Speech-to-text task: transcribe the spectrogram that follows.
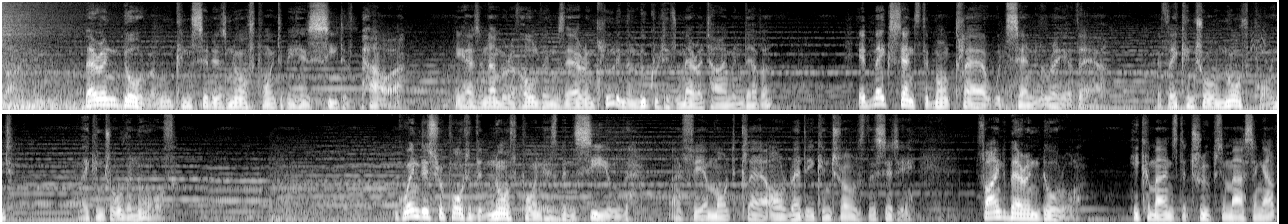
provide. Baron Dorell considers Northpoint to be his seat of power. He has a number of holdings there, including a lucrative maritime endeavor. It makes sense that Montclair would send Lleraya there. If they control Northpoint, they control the North. Gwendis reported that Northpoint has been sealed. I fear Montclair already controls the city. Find Baron Dorell. He commands the troops amassing out.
